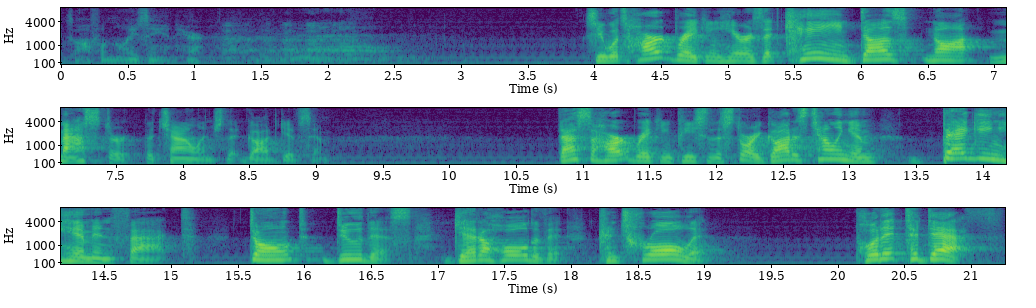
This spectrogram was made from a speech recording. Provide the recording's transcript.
it's awful noisy in here. see, what's heartbreaking here is that Cain does not master the challenge that God gives him. That's the heartbreaking piece of the story. God is telling him, begging him, in fact, don't do this. Get a hold of it, control it, put it to death.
